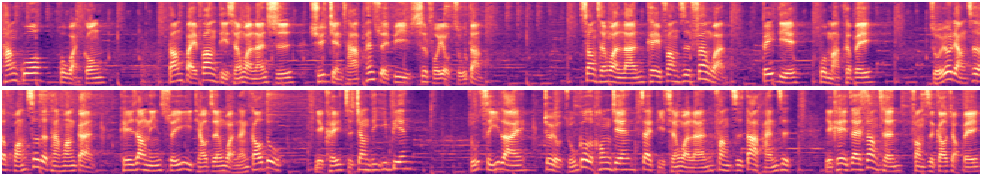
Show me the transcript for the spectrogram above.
汤锅或碗弓。当摆放底层碗篮时，需检查喷水壁是否有阻挡。上层碗篮可以放置饭碗。杯碟或马克杯，左右两侧黄色的弹簧杆可以让您随意调整碗篮高度，也可以只降低一边。如此一来，就有足够的空间在底层碗篮放置大盘子，也可以在上层放置高脚杯。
